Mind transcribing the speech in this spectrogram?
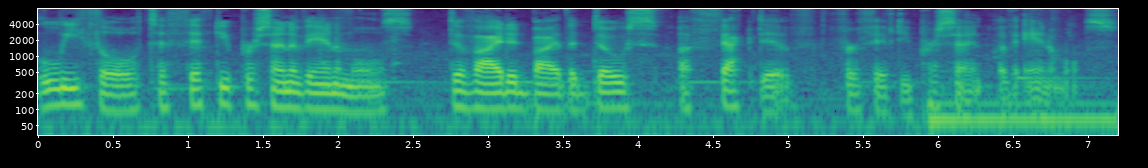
lethal to 50% of animals divided by the dose effective for 50% of animals.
